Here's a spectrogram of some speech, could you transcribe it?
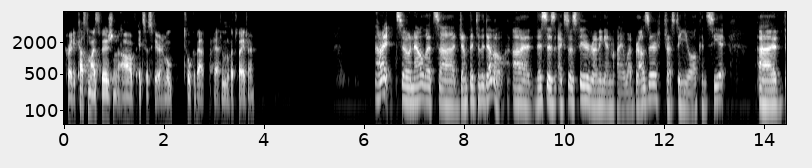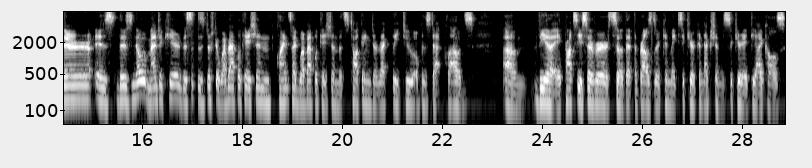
create a customized version of Exosphere, and we'll talk about that a little bit later. All right, so now let's uh, jump into the demo. Uh, this is Exosphere running in my web browser, trusting you all can see it. Uh, there is there's no magic here. This is just a web application, client-side web application that's talking directly to OpenStack clouds um, via a proxy server, so that the browser can make secure connections, secure API calls.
